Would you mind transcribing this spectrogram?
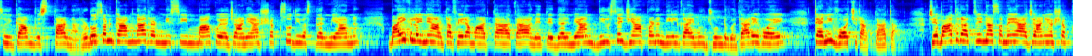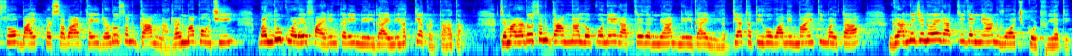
સુઈગામ વિસ્તારના રડોસણ ગામના રણની સીમમાં કોઈ અજાણ્યા શખ્સો દિવસ દરમિયાન બાઇક લઈને આંટાફેરા મારતા હતા અને તે દરમિયાન દિવસે જ્યાં પણ નીલગાયનું ઝુંડ વધારે હોય તેની વોચ રાખતા હતા. જે બાદ રાત્રિના સમયે અજાણ્યા શખ્સો બાઇક પર સવાર થઈ રડોસણ ગામના રણમાં પહોંચી બંદૂક વડે ફાયરિંગ કરી નીલગાયની હત્યા કરતા હતા. જેમાં રડોસણ ગામના લોકોને રાત્રિ દરમિયાન નીલગાયની હત્યા થતી હોવાની માહિતી મળતા ગ્રામ્યજનોએ રાત્રિ દરમિયાન વોચ ગોઠવી હતી,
